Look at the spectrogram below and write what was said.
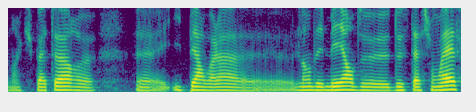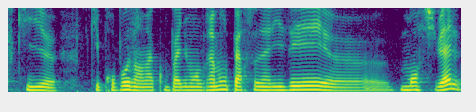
un incubateur... euh, hyper voilà euh, l'un des meilleurs de, de Station F qui, euh, qui propose un accompagnement vraiment personnalisé euh, mensuel.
